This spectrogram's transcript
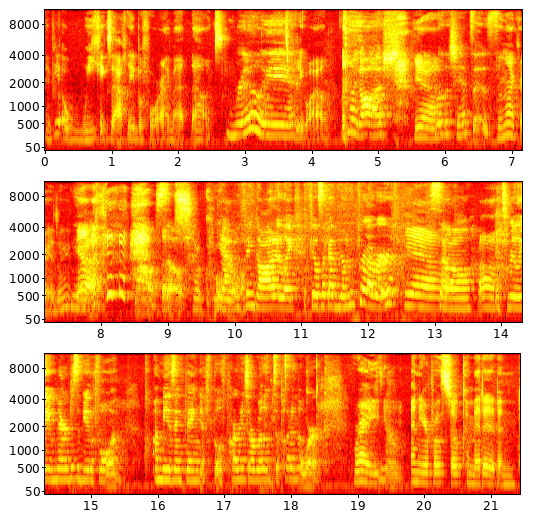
maybe a week exactly before I met Alex. really It's Pretty wild. oh my gosh yeah. what are the chances Isn't that crazy? Yeah. Yeah. Wow, so, That's so cool. yeah, thank God it like feels like I've known him forever. yeah. So Oh. it's really marriage is a beautiful and amazing thing if both parties are willing to put in the work. right. You know. And you're both so committed and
